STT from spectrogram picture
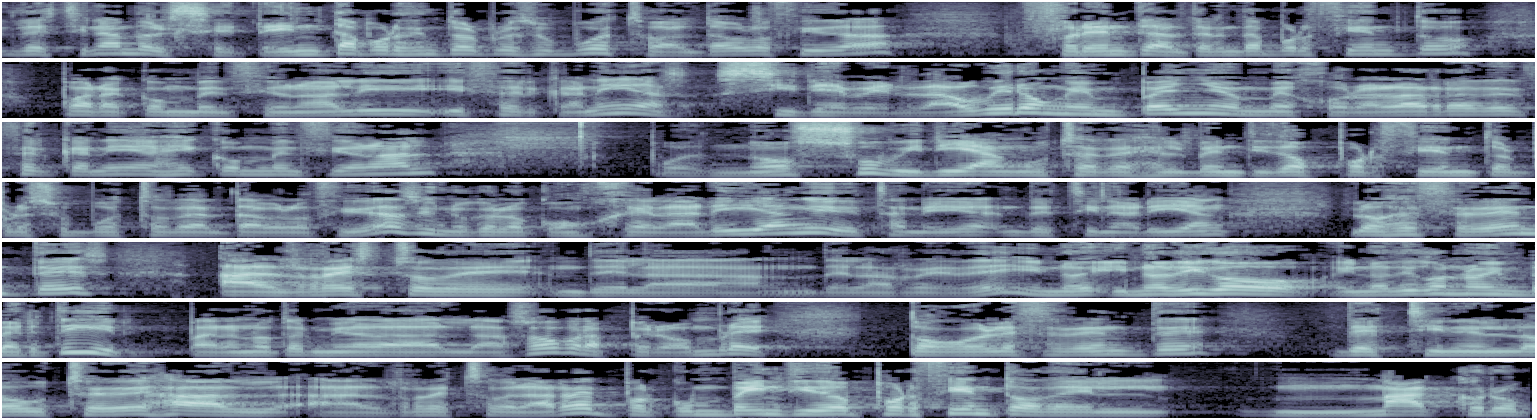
destinando el 70% del presupuesto a alta velocidad frente al 30% para convencional y, cercanías. Si de verdad hubiera un empeño en mejorar la red de cercanías y convencional, pues no subirían ustedes el 22% del presupuesto de alta velocidad, sino que lo congelarían y destinarían los excedentes al resto de, la, red. ¿eh? Y, no, digo, y no digo no invertir para no terminar las obras, pero hombre, todo el excedente destínenlo ustedes al, al resto de la red, porque un 22% del macro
